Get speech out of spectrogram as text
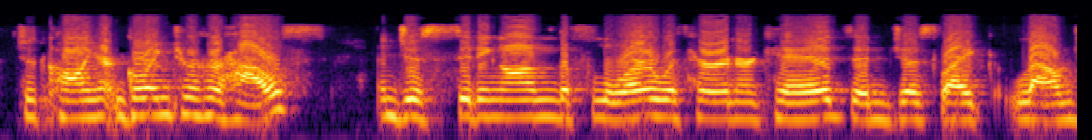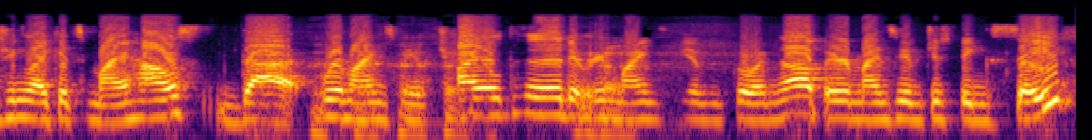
Just calling her, going to her house and just sitting on the floor with her and her kids and just like lounging like it's my house. That reminds me of childhood. It Yeah. reminds me of growing up. It reminds me of just being safe.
